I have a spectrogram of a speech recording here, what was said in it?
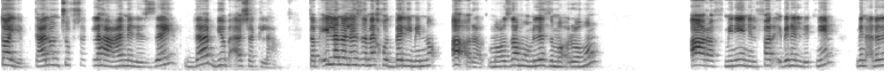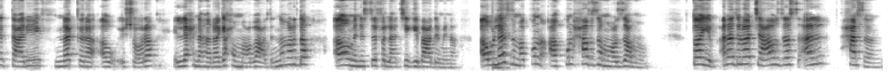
طيب تعالوا نشوف شكلها عامل إزاي. ده بيبقى شكلها. طب إيه اللي أنا لازم آخد بالي منه؟ أقرأ معظمهم لازم أقراهم. أعرف منين الفرق بين الاثنين من أداة التعريف نكرة أو إشارة اللي إحنا هنراجعهم مع بعض النهارده أو من الصفة اللي هتيجي بعد منها. أو لازم أكون أكون حافظة معظمهم. طيب أنا دلوقتي عاوزه أسأل حسن.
